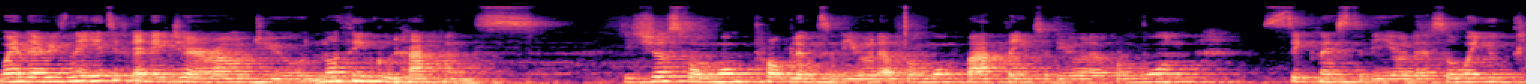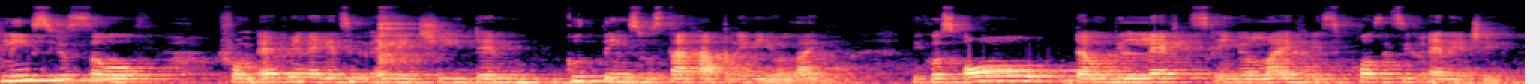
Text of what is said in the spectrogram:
When there is negative energy around you, nothing good happens. It's just from one problem to the other, from one bad thing to the other, from one sickness to the other. So when you cleanse yourself from every negative energy, then good things will start happening in your life because all that will be left in your life is positive energy.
